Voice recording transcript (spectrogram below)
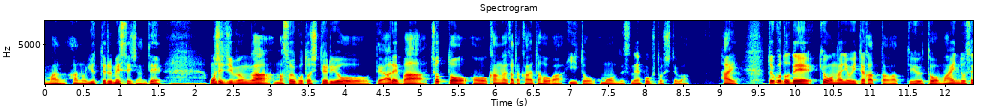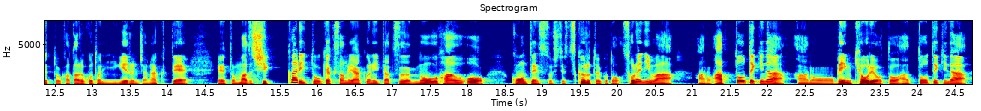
まあ、あの、言ってるメッセージなんで、もし自分が、まあそういうことをしてるようであれば、ちょっと考え方変えた方がいいと思うんですね、僕としては。はい。ということで、今日何を言いたかったかっていうと、マインドセットを語ることに逃げるんじゃなくて、えっと、まずしっかりとお客さんの役に立つノウハウをコンテンツとして作るということ。それには、あの、圧倒的な、あの、勉強量と圧倒的な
